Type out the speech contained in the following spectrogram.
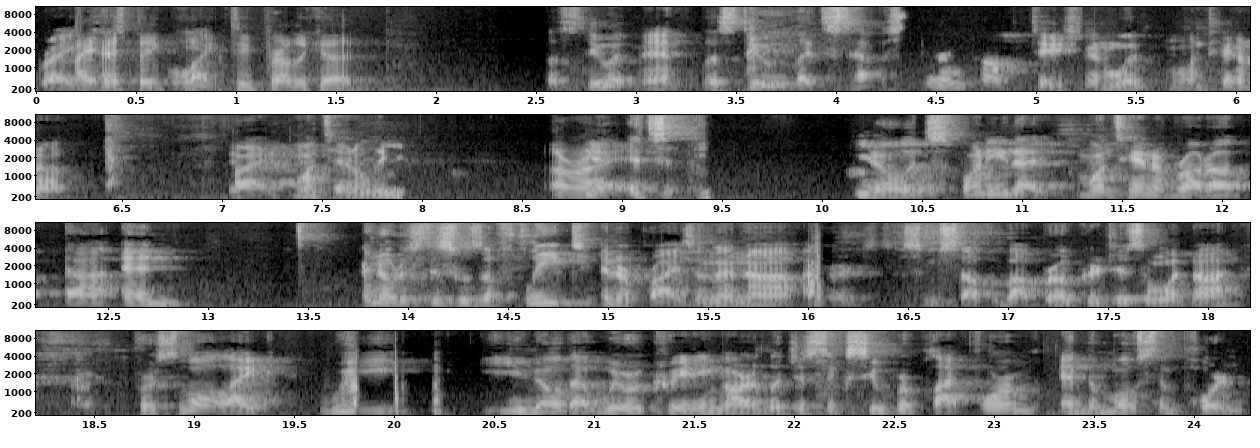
right? I, I think like, you probably could. Let's do it, man. Let's do it. Let's have a staring competition with Montana. All right, Montana lead. All right. Yeah, it's you know it's funny that Montana brought up, uh, and I noticed this was a fleet enterprise, and then uh, I heard some stuff about brokerages and whatnot. First of all, like we you know that we were creating our logistics super platform and the most important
